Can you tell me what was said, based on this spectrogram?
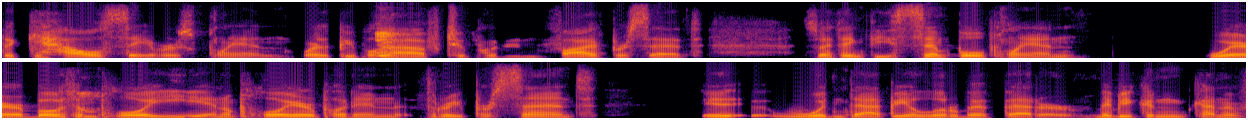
the CalSavers plan where the people Yeah. have to put in five percent. So I think the simple plan, where both employee and employer put in three percent, it wouldn't that be a little bit better? Maybe you can kind of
